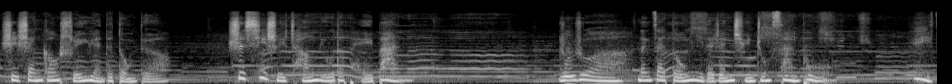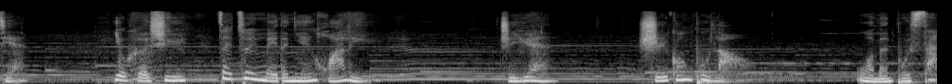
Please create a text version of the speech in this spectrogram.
是山高水远的懂得，是细水长流的陪伴。如若能在懂你的人群中散步，遇见，又何须在最美的年华里？只愿时光不老，我们不散。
